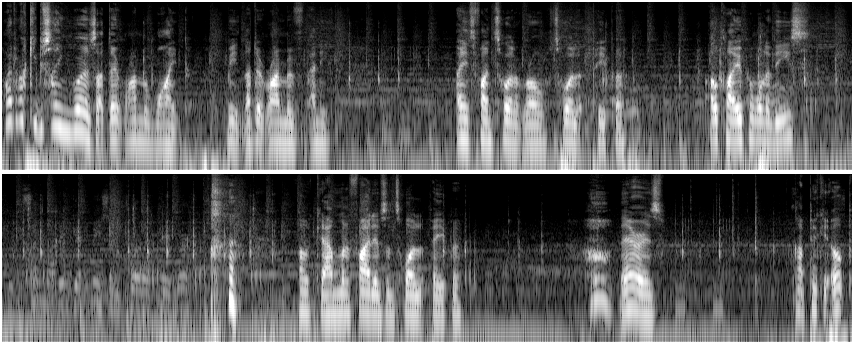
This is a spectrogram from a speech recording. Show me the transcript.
Why do I keep saying words that don't rhyme with wipe? I mean, that don't rhyme with any... I need to find toilet roll, toilet paper. Oh, can I open one of these? Okay, I'm gonna find him some toilet paper. Oh, there is. Can I pick it up?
